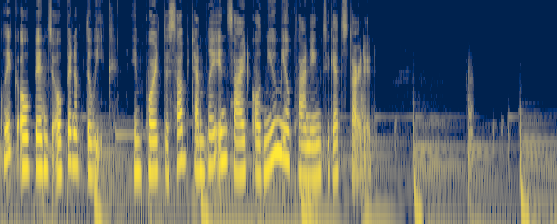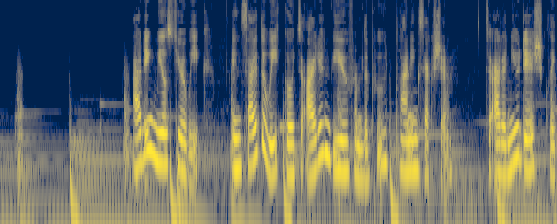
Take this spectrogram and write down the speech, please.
Click open to open up the week. Import the sub template inside called new meal planning to get started. Adding meals to your week. Inside the week, go to item view from the food planning section. To add a new dish, click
